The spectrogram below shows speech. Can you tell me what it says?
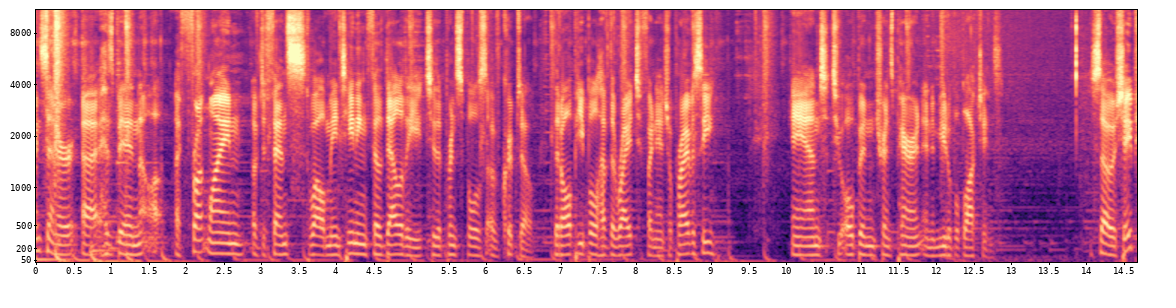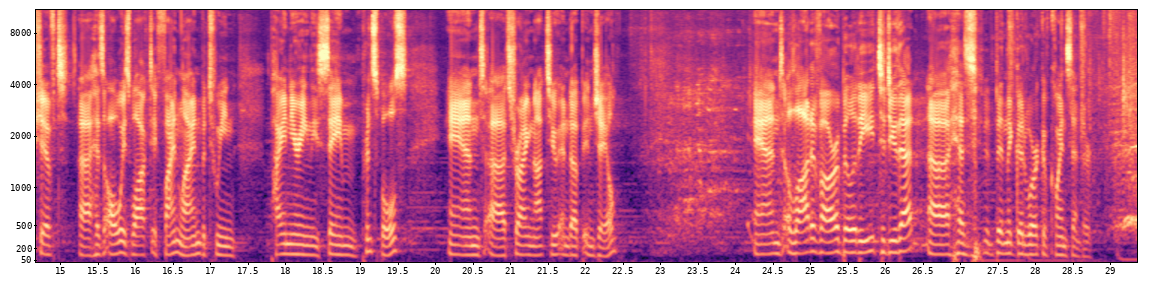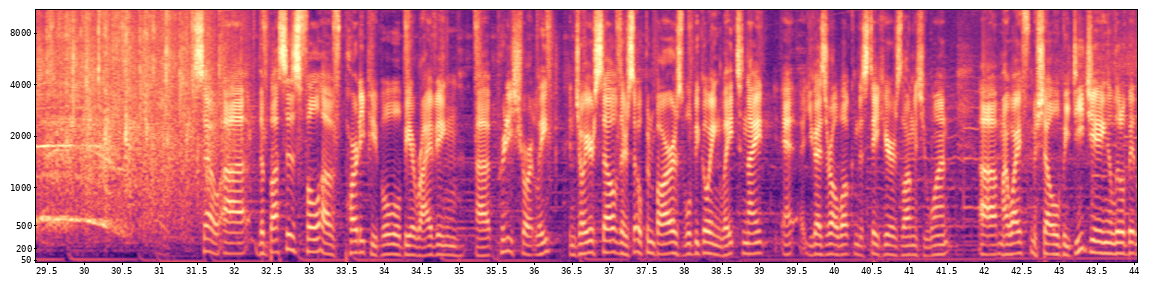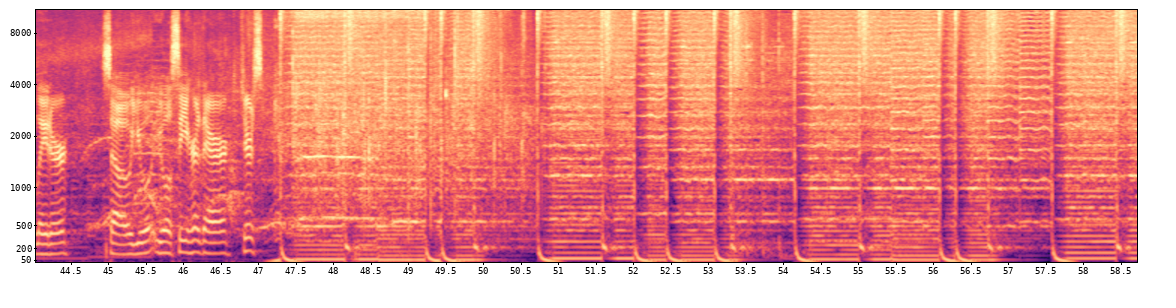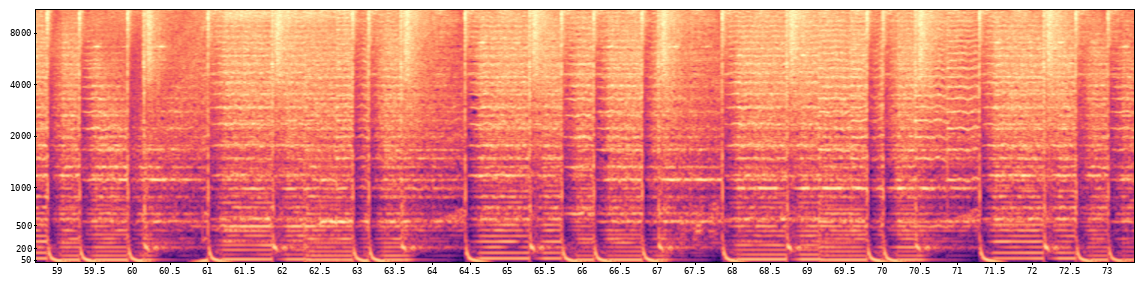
Coin Center uh, has been a front line of defense while maintaining fidelity to the principles of crypto that all people have the right to financial privacy and to open, transparent, and immutable blockchains. So, Shapeshift uh, has always walked a fine line between pioneering these same principles and uh, trying not to end up in jail. and a lot of our ability to do that uh, has been the good work of Coin Center. So, uh, the buses full of party people will be arriving uh, pretty shortly. Enjoy yourself. There's open bars. We'll be going late tonight. Uh, you guys are all welcome to stay here as long as you want. Uh, my wife, Michelle, will be DJing a little bit later. So, you, you will see her there. Cheers.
